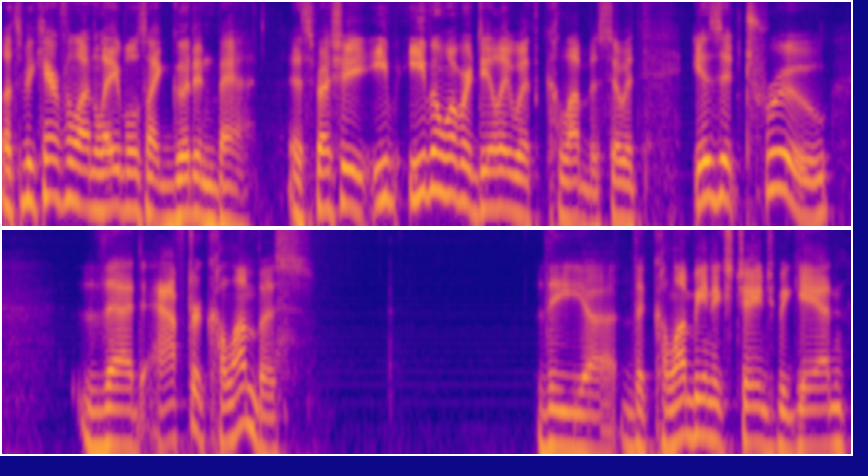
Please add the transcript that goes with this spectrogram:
let's be careful on labels like good and bad, especially e- even when we're dealing with Columbus. So, it, is it true that after Columbus, the uh, the Columbian exchange began,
